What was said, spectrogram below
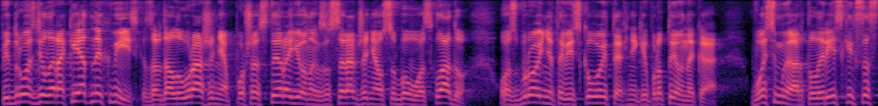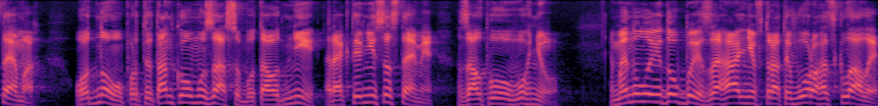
Підрозділи ракетних військ завдали ураження по шести районах зосередження особового складу, озброєння та військової техніки противника, восьми артилерійських системах, одному протитанковому засобу та одній реактивній системі залпового вогню. Минулої доби загальні втрати ворога склали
